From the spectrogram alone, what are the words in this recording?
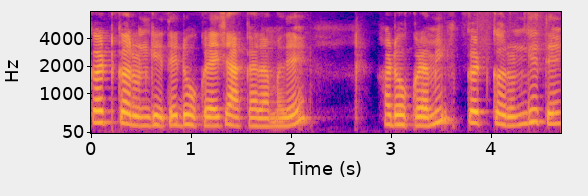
कट करून घेते ढोकळ्याच्या आकारामध्ये. हा ढोकळा मी कट करून घेते.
